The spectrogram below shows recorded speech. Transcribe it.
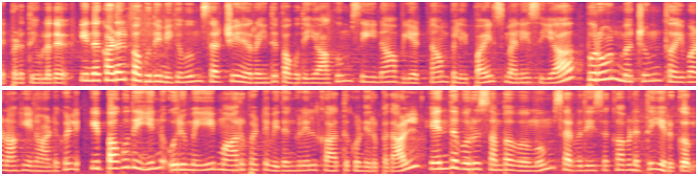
ஏற்படுத்தியுள்ளது. இந்த கடல் பகுதி மிகவும் சர்ச்சை நிறைந்த பகுதியாகும். China Vietnam Philippines Malaysia Brunei மற்றும் தைவான் ஆகிய நாடுகள் இப்பகுதியின் உரிமையை மாறுபட்ட விதங்களில் காத்துக் கொண்டிருப்பதால் எந்த ஒரு சம்பவமும் சர்வதேச கவனத்தை இருக்கும்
